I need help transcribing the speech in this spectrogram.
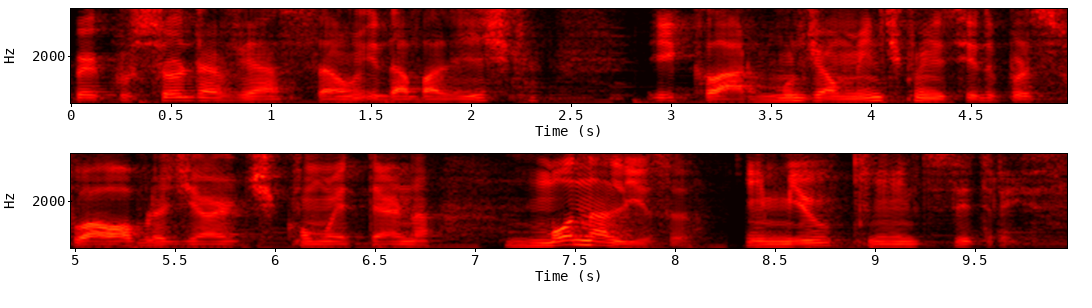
precursor da aviação e da balística, e, claro, mundialmente conhecido por sua obra de arte como eterna Mona Lisa, em 1503.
